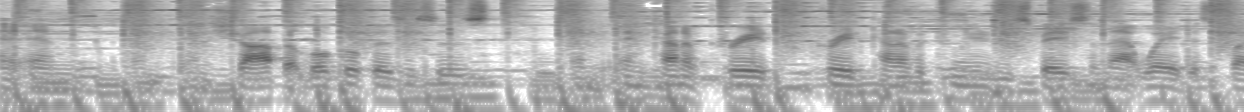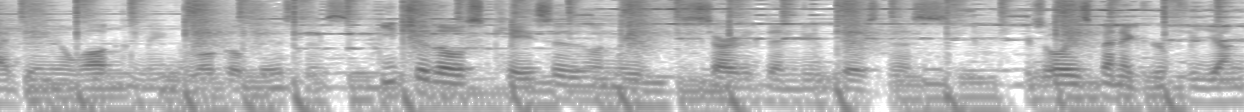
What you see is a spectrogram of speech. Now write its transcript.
and, and, and, and shop at local businesses and, and kind of create create kind of a community space in that way just by being a welcoming local business. Each of those cases when we've started a new business, there's always been a group of young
